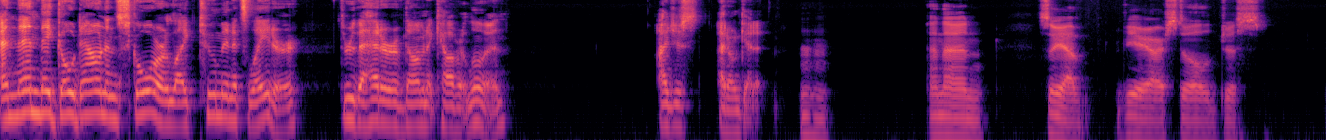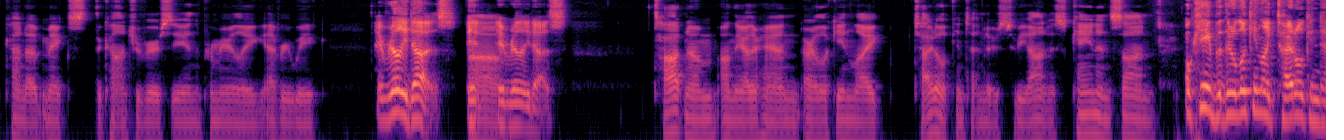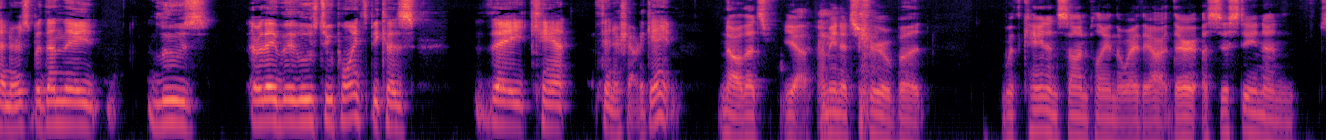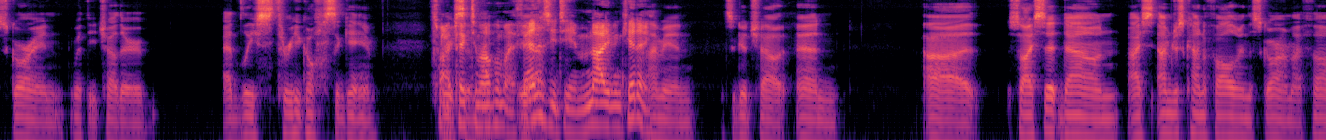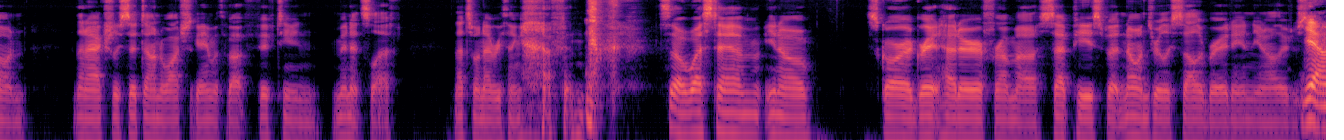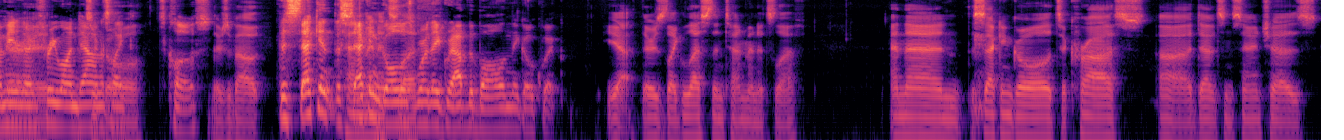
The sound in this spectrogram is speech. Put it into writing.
and then they go down and score like two minutes later through the header of Dominic Calvert Lewin, I just I don't get it. hmm And then, so yeah, VAR still just kind of makes the controversy in the Premier League every week. It really does. It Um, it really does. Tottenham, on the other hand, are looking like title contenders. To be honest, Kane and Son. Okay, but they're looking like title contenders, but then they lose or they, they lose two points because they can't finish out a game. No, that's yeah. I mean, it's true, but with Kane and Son playing the way they are, they're assisting and scoring with each other at least three goals a game. So I picked him up on my Yeah. fantasy team. I'm not even kidding. I mean, it's a good shout. And uh, so I sit down. I, am just kind of following the score on my phone. Then I actually sit down to watch the game with about 15 minutes left. That's when everything happened. so West Ham, you know, score a great header from a set piece, but no one's really celebrating. You know, they're just yeah, like, I mean they're "Alright, three one down. It's like goal." it's close. there's about The second the 10 second goal is where they grab the ball and they go quick. yeah, there's like less than 10 minutes left. And then the second goal, it's a cross. Uh, Davinson Sanchez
